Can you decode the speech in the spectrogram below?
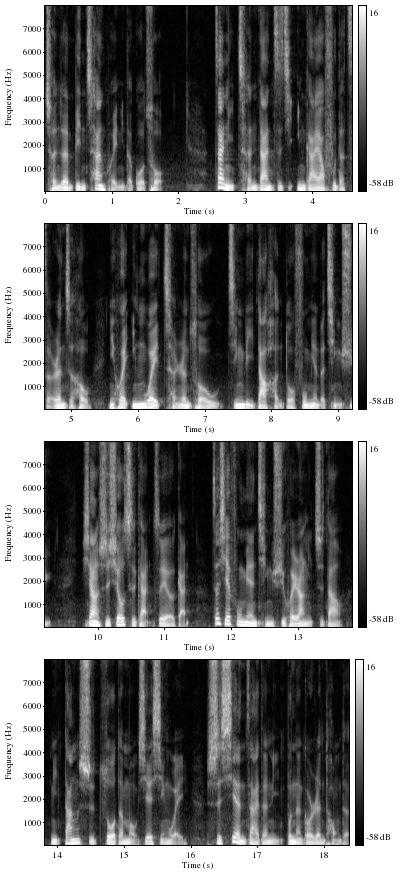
承认并忏悔你的过错。在你承担自己应该要负的责任之后，你会因为承认错误，经历到很多负面的情绪，像是羞耻感、罪恶感。这些负面情绪会让你知道，你当时做的某些行为是现在的你不能够认同的，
